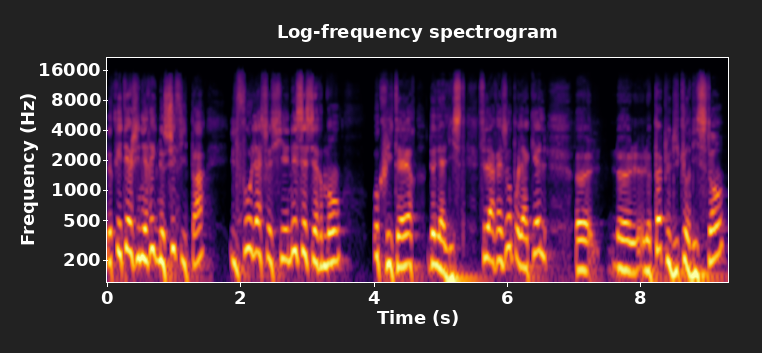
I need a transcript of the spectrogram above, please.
le critère générique ne suffit pas, il faut l'associer nécessairement aux critères de la liste. C'est la raison pour laquelle euh, le, peuple du Kurdistan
